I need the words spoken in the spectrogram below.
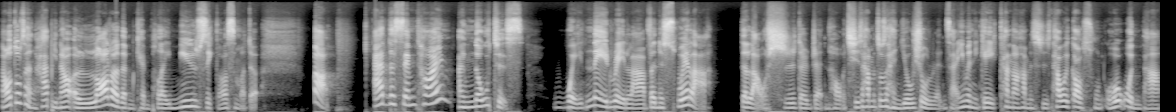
然后都是很 happy。然后 a lot of them can play music 啊什么的。But at the same time, I notice 委内瑞拉 Venezuela 的老师的人哈，其实他们都是很优秀的人才，因为你可以看到他们是，他会告诉你，我会问他，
